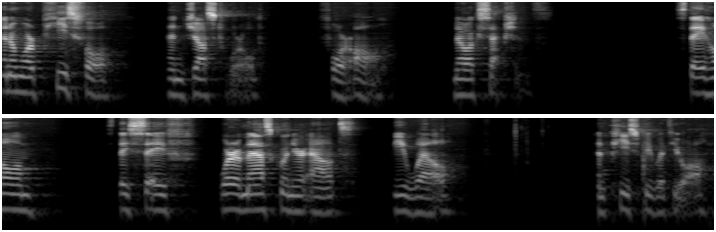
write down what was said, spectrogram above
and a more peaceful and just world for all, no exceptions. Stay home, stay safe, wear a mask when you're out, be well, and peace be with you all.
